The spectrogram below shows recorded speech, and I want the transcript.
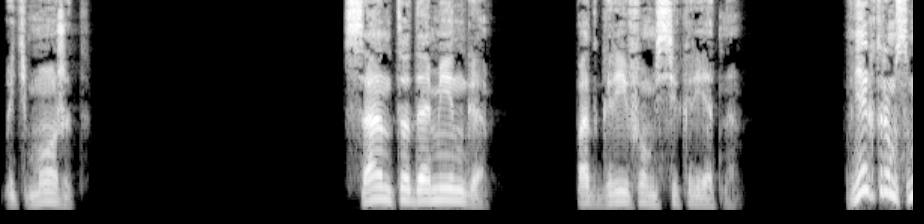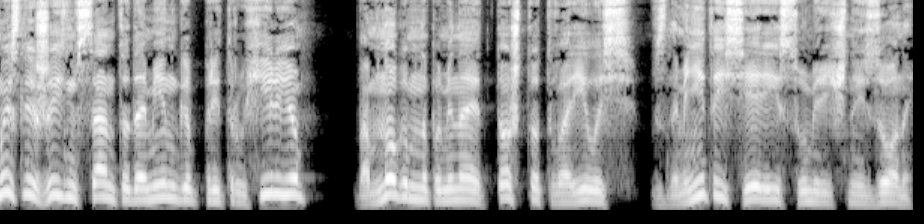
Быть может. Санто-Доминго под грифом «Секретно». В некотором смысле жизнь в Санто-Доминго при Трухилью во многом напоминает то, что творилось в знаменитой серии «Сумеречной зоны»,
